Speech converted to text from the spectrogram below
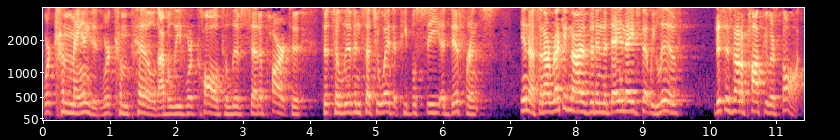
we're commanded, we're compelled, I believe we're called to live set apart, to, to, to live in such a way that people see a difference in us. And I recognize that in the day and age that we live, this is not a popular thought.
